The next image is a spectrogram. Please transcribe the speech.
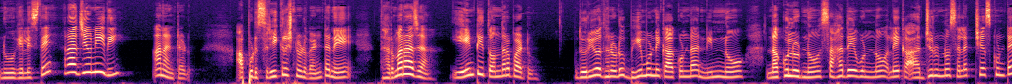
నువ్వు గెలిస్తే రాజ్యం నీది అని అంటాడు అప్పుడు శ్రీకృష్ణుడు వెంటనే ధర్మరాజా ఏంటి తొందరపాటు? దుర్యోధనుడు భీముణ్ణి కాకుండా నిన్నో నకులుణ్ణో సహదేవుణ్ణో లేక అర్జునుణ్ణో సెలెక్ట్ చేసుకుంటే?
